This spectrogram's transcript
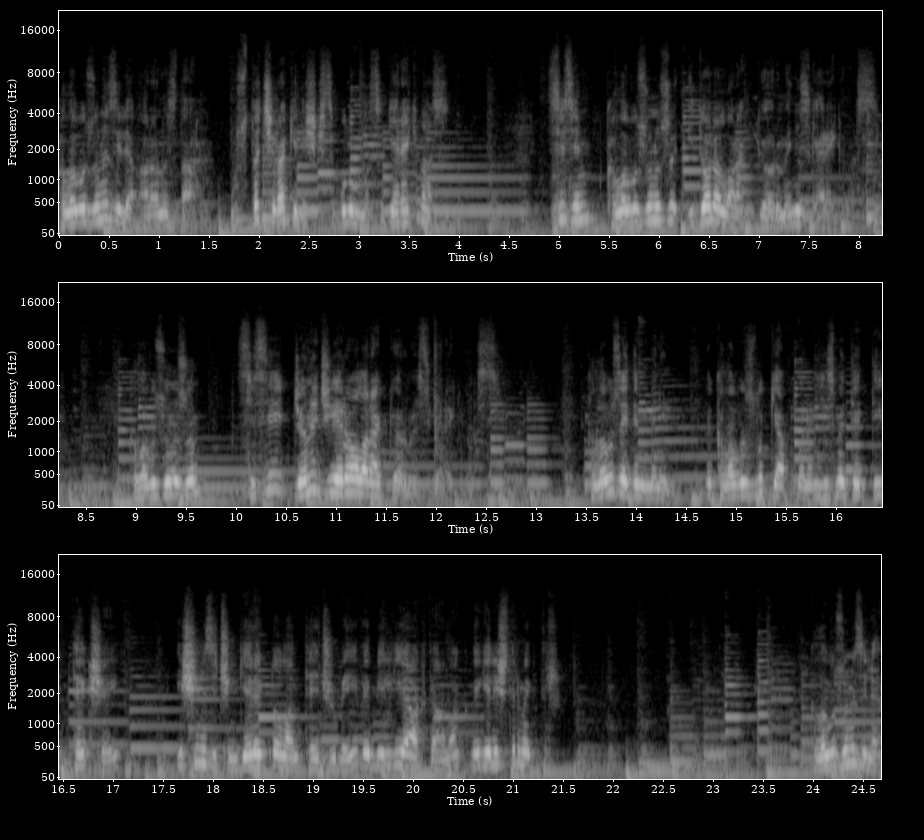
Kılavuzunuz ile aranızda usta çırak ilişkisi bulunması gerekmez. Sizin kılavuzunuzu idol olarak görmeniz gerekmez. Kılavuzunuzun sizi canı ciğeri olarak görmesi gerekmez. Kılavuz edinmenin ve kılavuzluk yapmanın hizmet ettiği tek şey işiniz için gerekli olan tecrübeyi ve bilgiyi aktarmak ve geliştirmektir. Kılavuzunuz ile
